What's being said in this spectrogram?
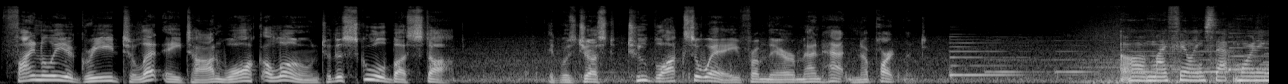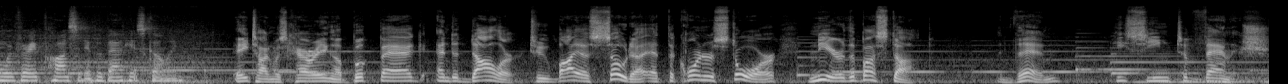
finally agreed to let Etan walk alone to the school bus stop. It was just two blocks away from their Manhattan apartment. Uh, my feelings that morning were very positive about his going. Etan was carrying a book bag and a dollar to buy a soda at the corner store near the bus stop. And then he seemed to vanish.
